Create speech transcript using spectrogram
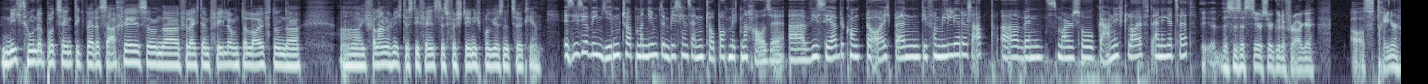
nicht hundertprozentig bei der Sache ist und uh, vielleicht ein Fehler unterläuft und uh, ich verlange auch nicht, dass die Fans das verstehen, ich probiere es nur zu erklären. Es ist ja wie in jedem Job, man nimmt ein bisschen seinen Job auch mit nach Hause. Äh, wie sehr bekommt bei euch beiden die Familie das ab, äh, wenn es mal so gar nicht läuft, einige Zeit? Das ist eine sehr, sehr gute Frage. Als Trainer,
